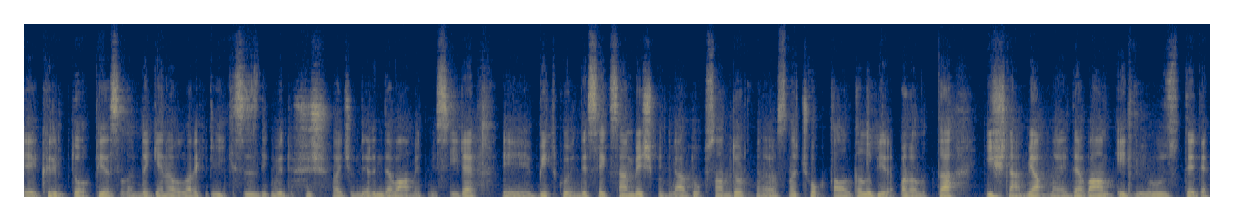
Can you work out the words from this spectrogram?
e, kripto piyasalarında genel olarak ilgisizlik ve düşüş hacimlerin devam etmesiyle e, Bitcoin'de 85 bin ila 94 bin arasında çok dalgalı bir aralıkta işlem yapmaya devam ediyoruz dedi.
